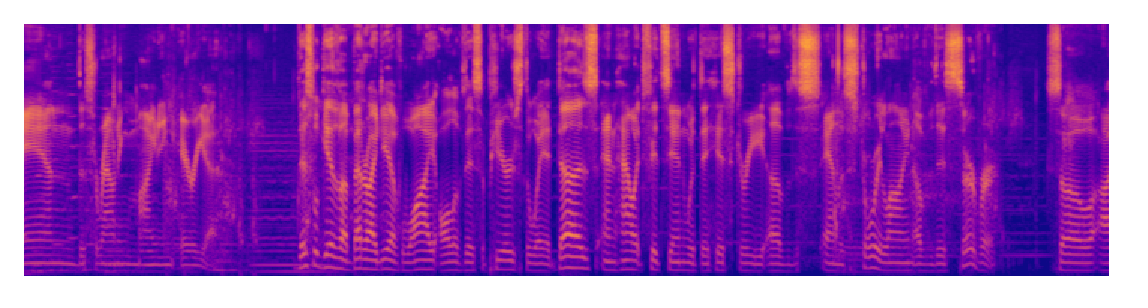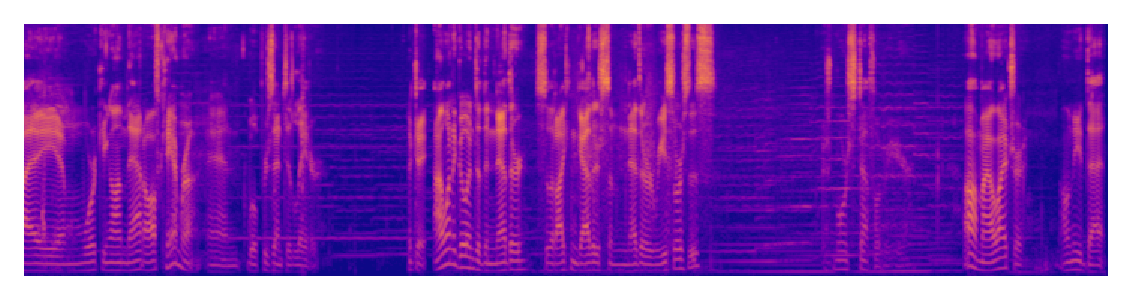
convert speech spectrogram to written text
and the surrounding mining area. This will give a better idea of why all of this appears the way it does and how it fits in with the history of this and the storyline of this server. So I am working on that off camera and we'll present it later. Okay, I want to go into the nether so that I can gather some nether resources. There's more stuff over here. Ah, oh, my elytra. I'll need that.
